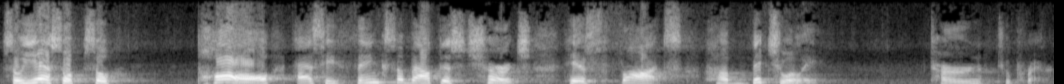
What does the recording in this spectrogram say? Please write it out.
So, yes, yeah, so, so Paul, as he thinks about this church, his thoughts habitually turn to prayer.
